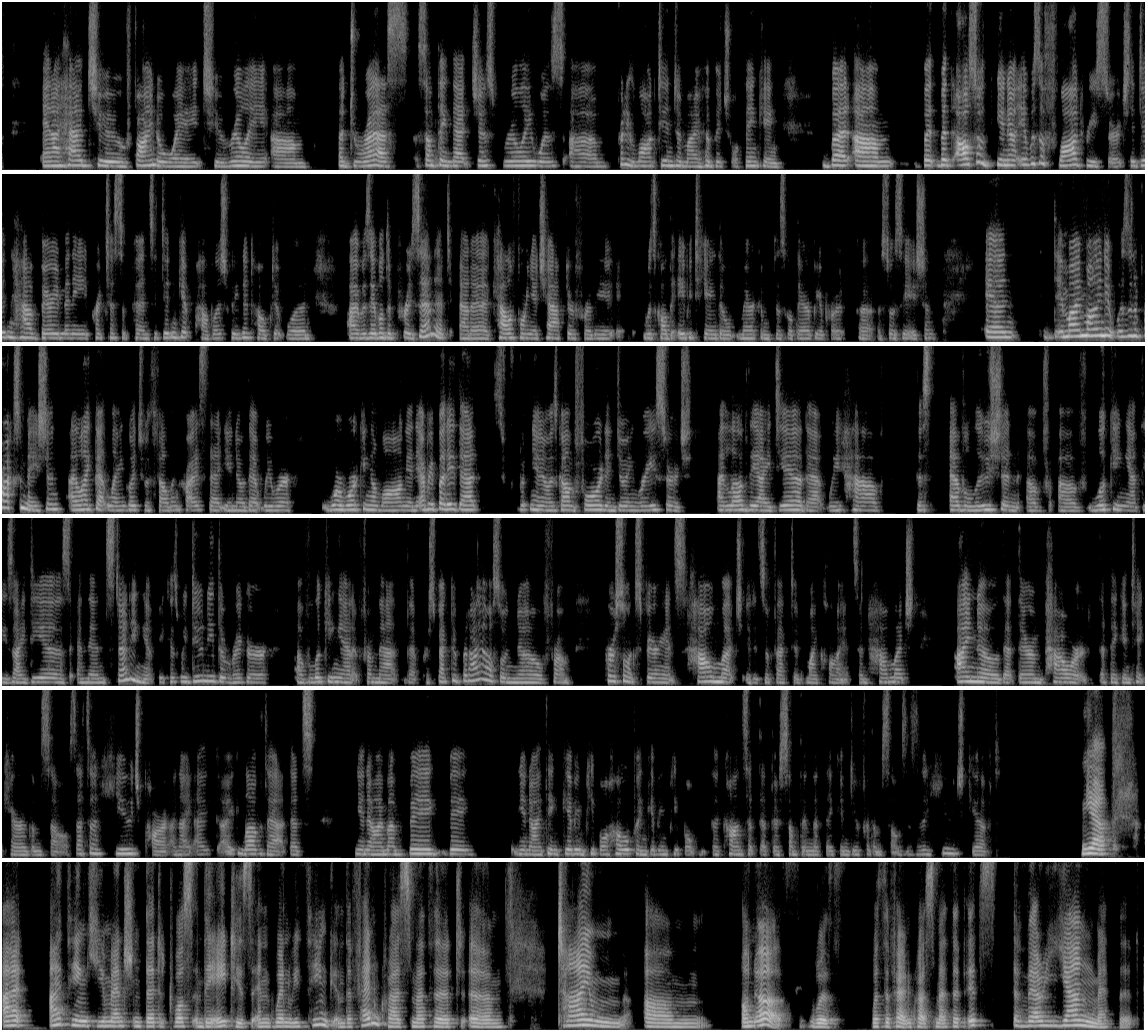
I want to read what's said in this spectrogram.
and I had to find a way to really um, address something that just really was um, pretty locked into my habitual thinking. But um, but but also you know it was a flawed research. It didn't have very many participants. It didn't get published. We had hoped it would. I was able to present it at a california chapter for the what's called the apta the american physical therapy uh, association. And in my mind it was an approximation. I like that language with feldenkrais that you know that we were we're working along and everybody that you know has gone forward in doing research i love the idea that we have this evolution of, of looking at these ideas and then studying it because we do need the rigor of looking at it from that, that perspective. But I also know from personal experience how much it has affected my clients and how much I know that they're empowered, that they can take care of themselves. That's a huge part. And I, I, I love that. That's, you know, I'm a big, big, you know, I think giving people hope and giving people the concept that there's something that they can do for themselves is a huge gift. Yeah, I I think you mentioned that it was in the 80s, and when we think in the Feldenkrais method, um, time um, on Earth with with the Feldenkrais method, it's a very young method.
